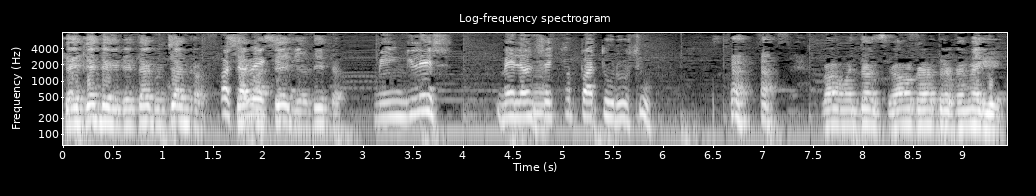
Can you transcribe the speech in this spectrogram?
que hay gente que te está escuchando. Sea más serio, Tito. Mi inglés me lo enseñó Paturuzú. Vamos entonces, vamos con otra efeméride.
